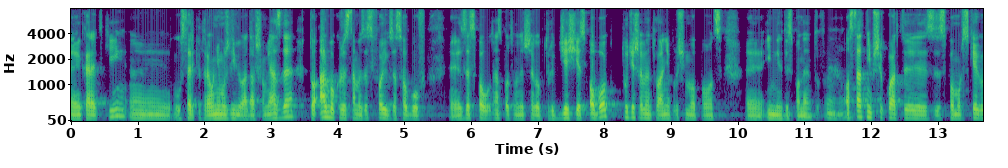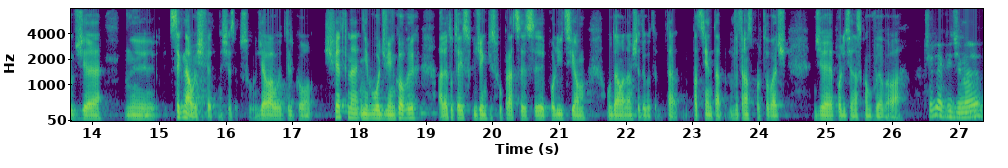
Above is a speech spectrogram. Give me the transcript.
y, karetki, usterki, która uniemożliwiła dalszą jazdę, to albo korzystamy ze swoich zasobów zespołu transportu medycznego, który gdzieś jest obok, tudzież ewentualnie prosimy o pomoc innych dysponentów. Ostatni przykład z, z Pomorskiego, gdzie y, sygnały świetne się zepsuły. Działały tylko świetlne, nie było dźwiękowych, ale tutaj dzięki współpracy z policją udało nam się tego ta, pacjenta wytransportować, gdzie policja nas konwojowała. Czyli jak widzimy,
